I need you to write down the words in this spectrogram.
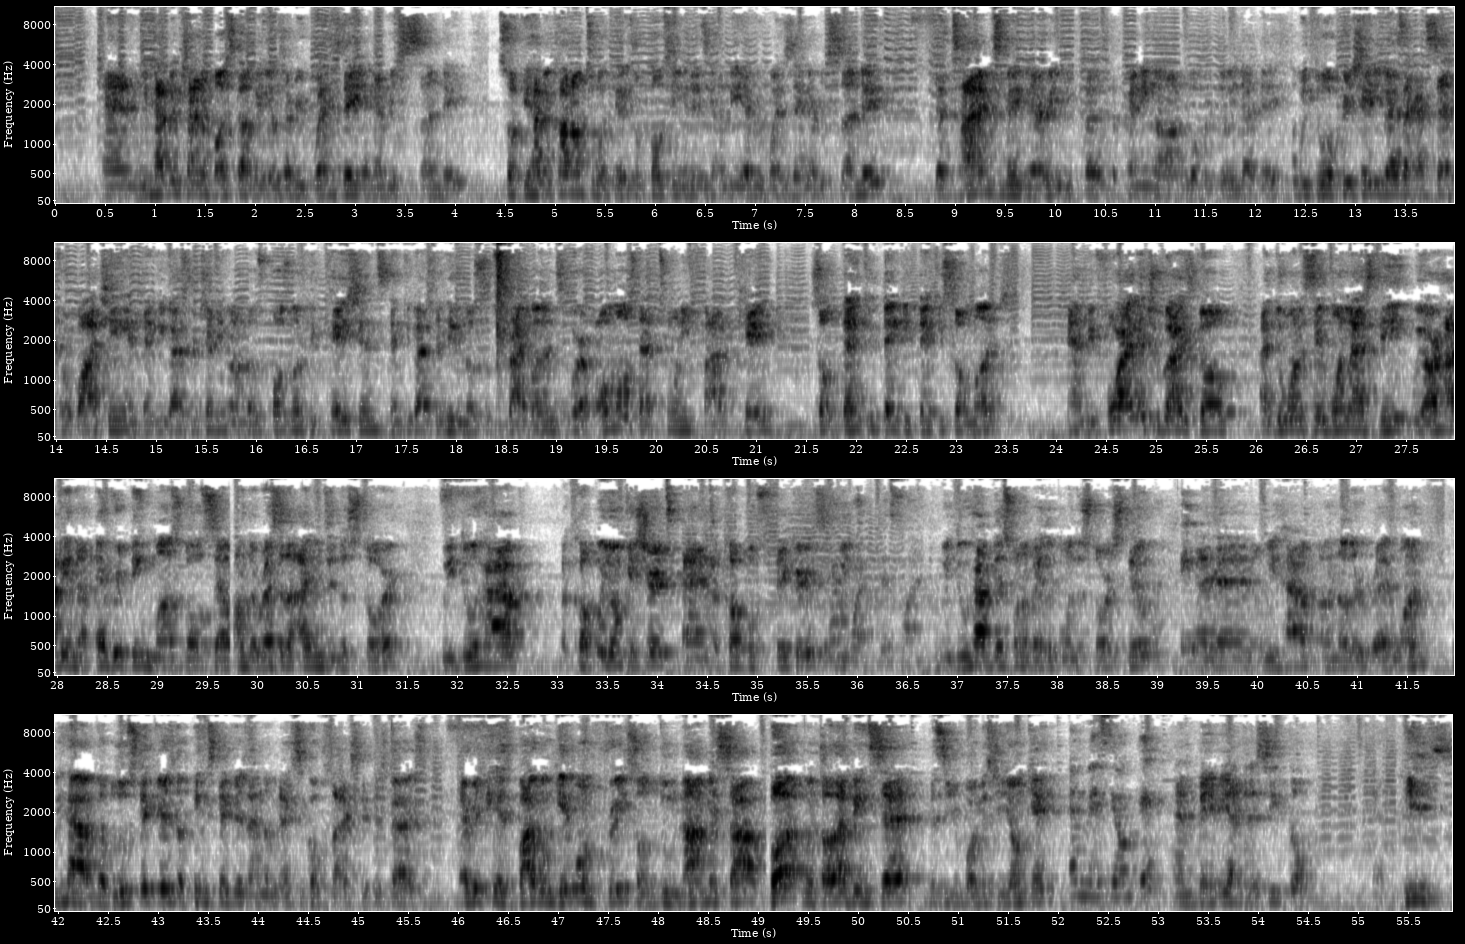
and we have been trying to bust out videos every Wednesday and every Sunday. So if you haven't caught on to what days we're posting, it is going to be every Wednesday and every Sunday. The times may vary because depending on what we're doing that day. We do appreciate you guys, like I said, for watching and thank you guys for turning on those post notifications. Thank you guys for hitting those subscribe buttons. We're almost at 25k. So thank you, thank you, thank you so much. And before I let you guys go, I do want to say one last thing. We are having an everything must go sale on the rest of the items in the store. We do have a couple Yonke shirts and a couple stickers. We have We- what? This one? we do have this one available in the store still. And then we have another red one. We have the blue stickers, the pink stickers, and the Mexico flag stickers, guys. Everything is buy one, get one free, so do not miss out. But with all that being said, this is your boy, Mr. Yonke, And Miss Yonke. and baby Andresito, and peace.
